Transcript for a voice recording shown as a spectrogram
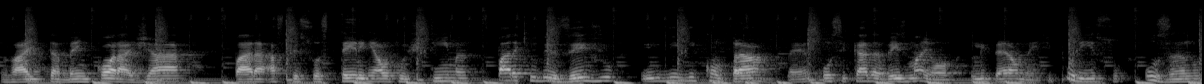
vai também encorajar para as pessoas terem autoestima, para que o desejo de, de comprar né, fosse cada vez maior, literalmente. Por isso, os anos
